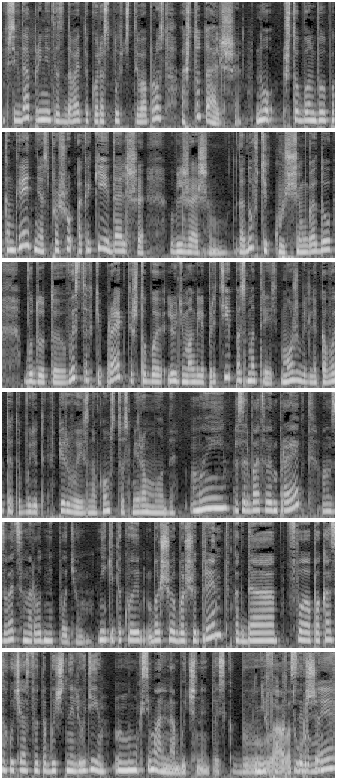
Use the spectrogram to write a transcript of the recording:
Всегда принято задавать такой расплывчатый вопрос, а что дальше? Ну, чтобы он был поконкретнее, спрошу, а какие дальше в ближайшем году, в текущем году будут выставки, проекты, чтобы люди могли прийти и посмотреть. Может быть, для кого-то это будет впервые знакомство с миром моды. Мы разрабатываем проект, он называется «Народный подиум». Некий такой большой-большой тренд, когда в показах участвуют обычные люди, ну, максимально обычные, то есть как бы не а, совершенно,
